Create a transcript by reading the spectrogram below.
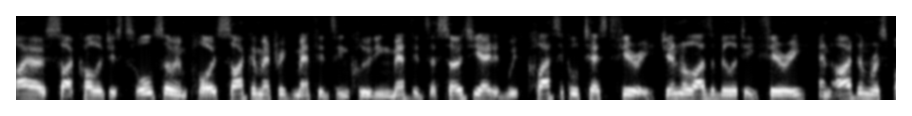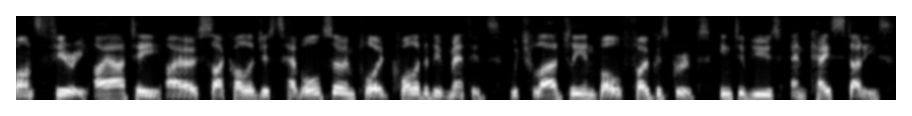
IO psychologists also employ psychometric methods including methods associated with classical test theory, generalizability theory, and item response theory IRT. IO psychologists have also employed qualitative methods, which largely involve focus groups, interviews, and case studies.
